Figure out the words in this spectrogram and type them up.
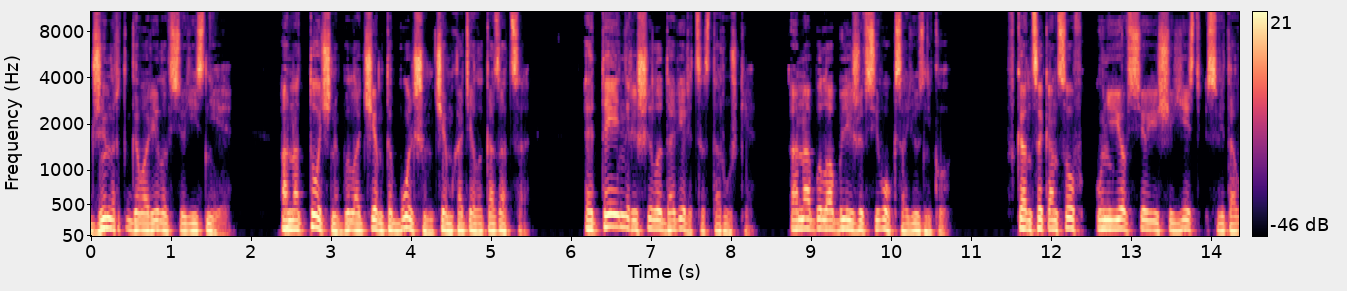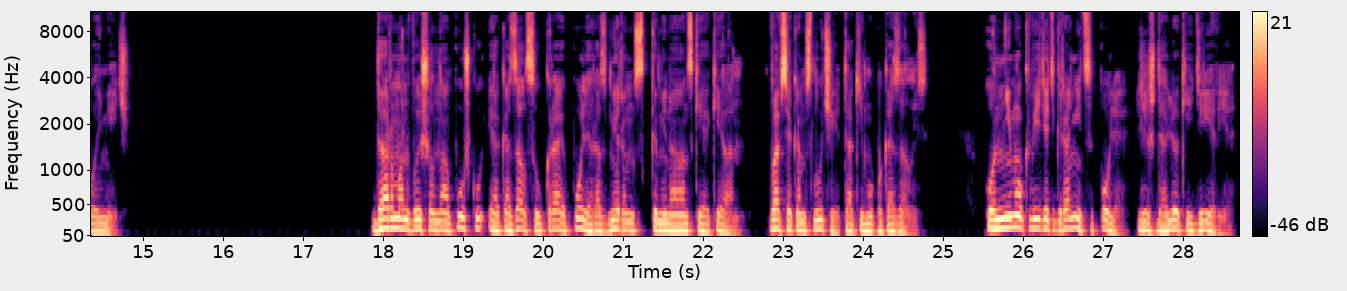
Джиннард говорила все яснее. Она точно была чем-то большим, чем хотела казаться. Этейн решила довериться старушке. Она была ближе всего к союзнику. В конце концов, у нее все еще есть световой меч. Дарман вышел на опушку и оказался у края поля размером с Каминаанский океан. Во всяком случае, так ему показалось. Он не мог видеть границы поля, лишь далекие деревья.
